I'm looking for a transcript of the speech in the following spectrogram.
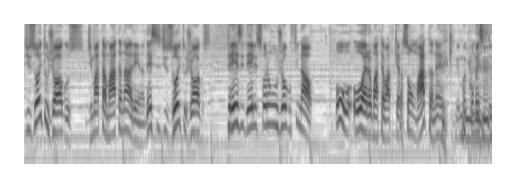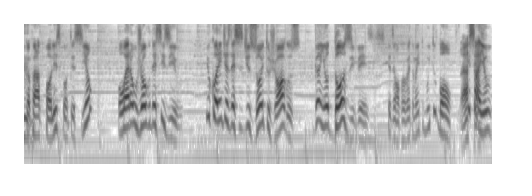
18 jogos de mata-mata na arena. Desses 18 jogos, 13 deles foram o jogo final. Ou, ou era o mata-mata que era só um mata, né? No começo do Campeonato Paulista aconteciam, ou era o jogo decisivo. E o Corinthians, desses 18 jogos, ganhou 12 vezes. Quer dizer, um aproveitamento muito bom. Ah, e sim. saiu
